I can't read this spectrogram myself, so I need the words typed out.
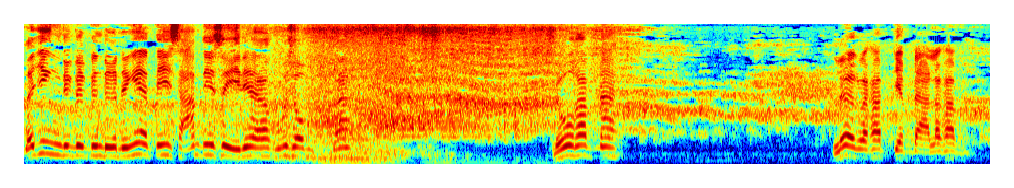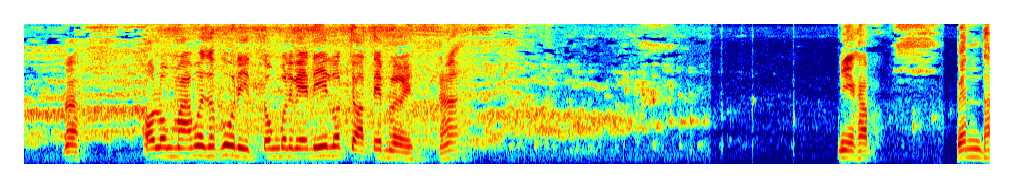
แล้วยิ่งดึกๆดื่นๆอย่างเงี้ยตีสามตีสี่เนี่ยครับคุณผู้ชมนะดูครับนะ เลิกแล้วครับ เจ็บด่านแล้วครับนะเอาลงมาเมื่อสักครู่นี่ตรงบริเวณนี้รถจอดเต็มเลยนะฮะนี่ครับ เป็นถ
